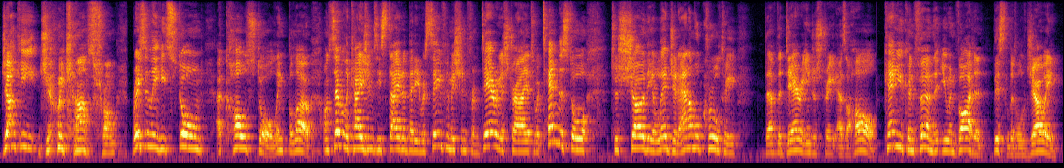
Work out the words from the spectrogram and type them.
Junkie Joey Armstrong. Recently, he stormed a Coles store, linked below. On several occasions, he stated that he received permission from Dairy Australia to attend the store to show the alleged animal cruelty of the dairy industry as a whole. Can you confirm that you invited this little Joey?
